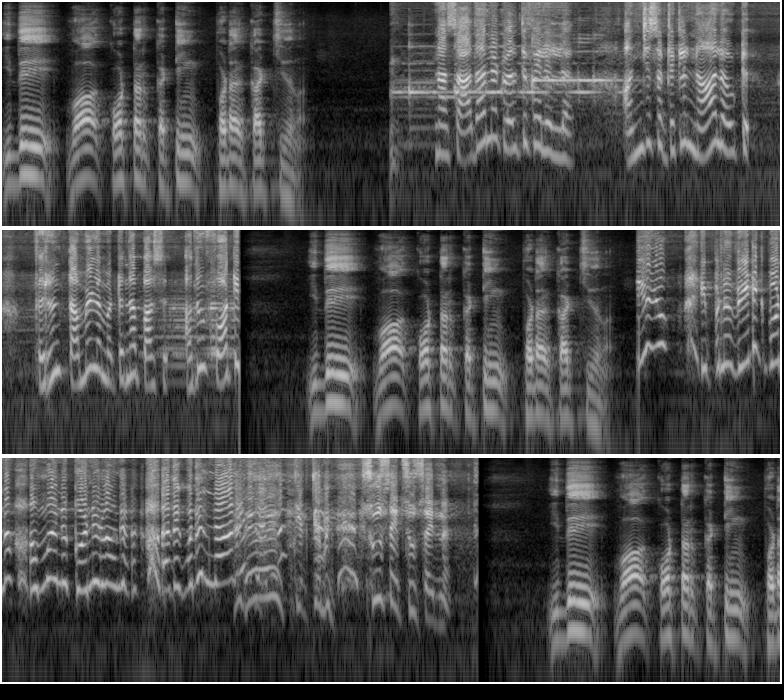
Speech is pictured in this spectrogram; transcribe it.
இது வா கோட்டர் கட்டிங் பட காட்சி தான். நான் சாதாரண டுவெல்த் ஃபெயில் இல்ல. அஞ்சு சப்ஜெக்ட்ல நாலு அவுட் வெறும் தமிழ்ல மட்டும்தான் பாஸ் அதுவும் ஃபார்ட்டி இது வா கோட்டர் கட்டிங் பட காட்சி தான். இப்ப நான் வீட்டுக்கு போனா அம்மா என்ன கொன்னுடுவாங்க. அதுக்கு பதில் நான் சூசைட் சூசைட்னு இது வா கோட்டர் கட்டிங் பட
